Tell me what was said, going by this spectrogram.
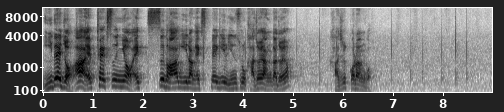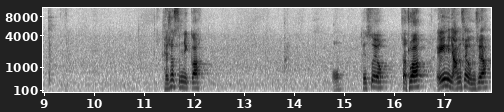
2대죠. 아, fx는요. x 더하기 2랑 x 빼기 1 인수로 가져요? 안 가져요? 가질 거라는 거. 되셨습니까? 어, 됐어요. 자, 좋아. A는 양수야, 음수야?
